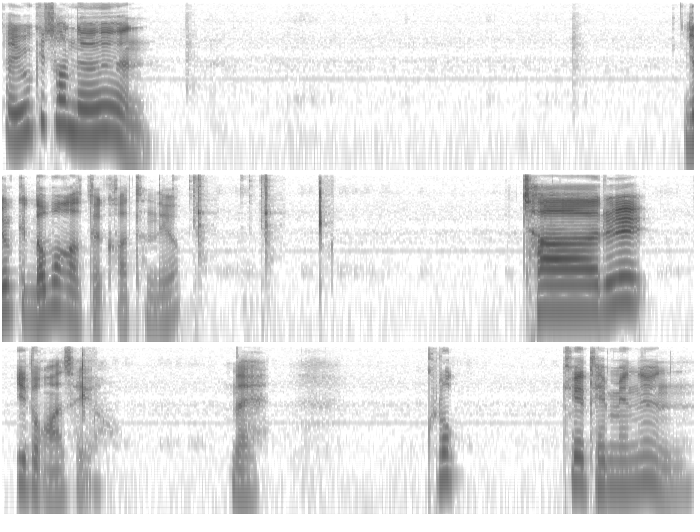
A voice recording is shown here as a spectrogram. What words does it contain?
자, 여기서는 이렇게 넘어가도 될 것 같은데요. 차를 이동하세요. 네, 그렇게 되면은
